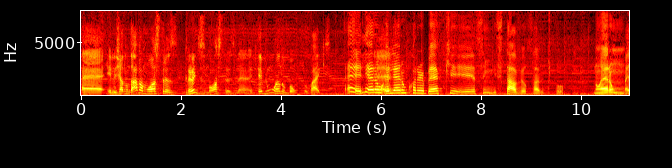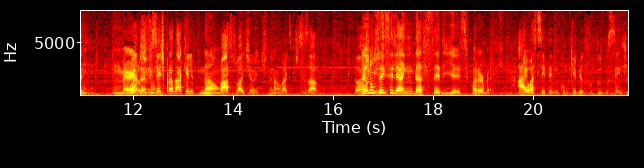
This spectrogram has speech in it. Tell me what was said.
é, ele já não dava mostras, grandes mostras, né? Ele teve um ano bom pro Vikings. É, ele era, um, É. ele era um quarterback, assim, estável, sabe? Tipo, não era um, Mas um, um merda. não era o não- suficiente pra dar aquele Não. passo adiante, né? Não. Que o Vikings precisava. Então, eu acho não que- sei se ele ainda seria esse quarterback. Ah, eu aceito ele como QB do futuro do Saints de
